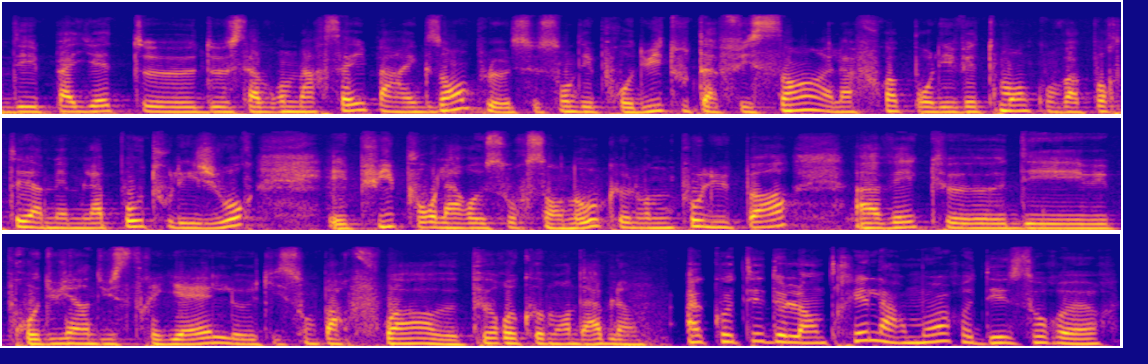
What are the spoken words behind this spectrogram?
des paillettes de savon de Marseille, par exemple. Ce sont des produits tout à fait sains, à la fois pour les vêtements qu'on va porter à même la peau tous les jours, et puis pour la ressource en eau que l'on ne pollue pas avec des produits industriels qui sont parfois peu recommandables. À côté de l'entrée, l'armoire des horreurs.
